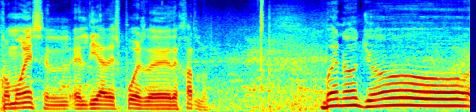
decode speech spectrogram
¿Cómo es el, el día después de dejarlo? Bueno, yo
